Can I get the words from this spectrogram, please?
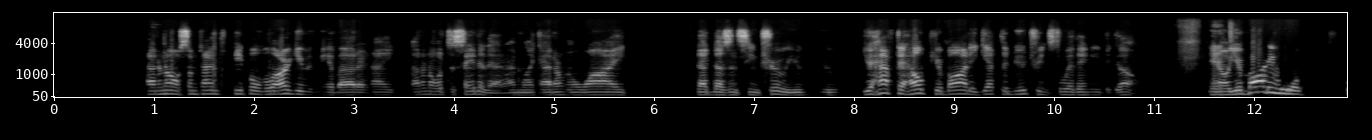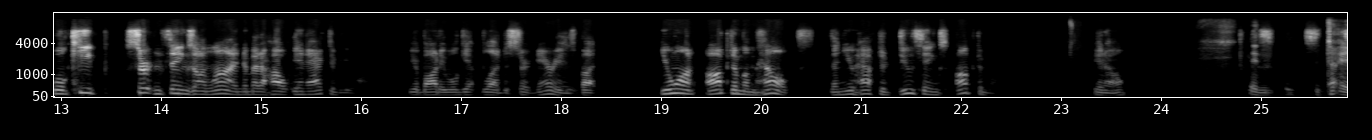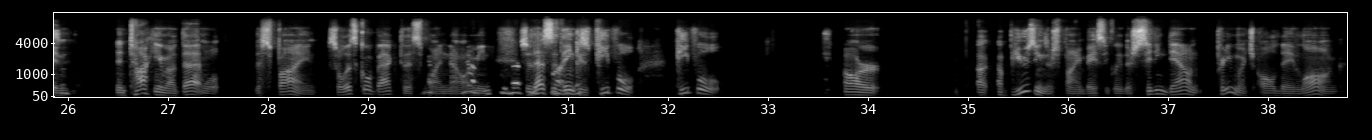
I don't know. Sometimes people will argue with me about it. And I, I don't know what to say to that. I'm like, I don't know why that doesn't seem true. You, you, you have to help your body get the nutrients to where they need to go. You know, your body will, will keep certain things online no matter how inactive you are. Your body will get blood to certain areas, but you want optimum health, then you have to do things optimal. You know, and, and, and talking about that, well, the spine. So let's go back to the spine now. I mean, so that's the thing because people people are uh, abusing their spine. Basically, they're sitting down pretty much all day long.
